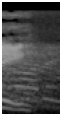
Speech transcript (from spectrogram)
Gary.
